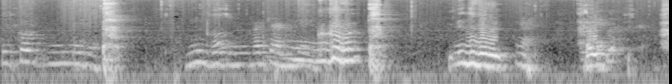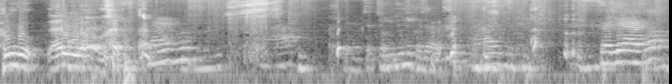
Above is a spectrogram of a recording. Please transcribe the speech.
끝곡 누구죠? 민주밖에 안 돼. 그거, 예. 한, 한국 라이브가, 라이브 저 정중히 거절하고 있어요. 거래하고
